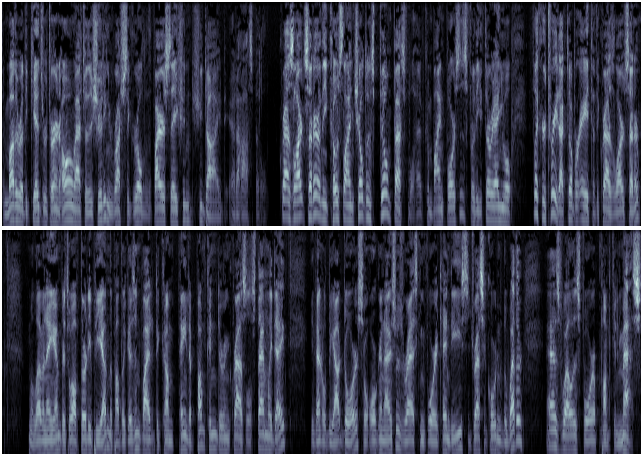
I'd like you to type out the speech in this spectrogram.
The mother of the kids returned home after the shooting and rushed the girl to the fire station. She died at a hospital. Krasl Art Center and the Coastline Children's Film Festival have combined forces for the third annual Flick or Treat October 8th at the Krasl Art Center. From 11 a.m. to 12.30 p.m., the public is invited to come paint a pumpkin during Krasl's Family Day. The event will be outdoors, so organizers are asking for attendees to dress according to the weather, as well as for a pumpkin mess.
